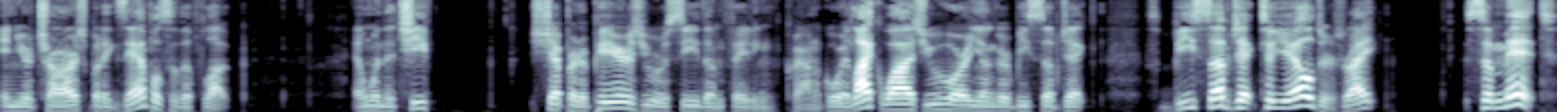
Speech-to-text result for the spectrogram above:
in your charge, but examples of the flock. And when the chief shepherd appears, you will receive the unfading crown of glory. Likewise, you who are younger, be subject, be subject to your elders, right? Submit.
